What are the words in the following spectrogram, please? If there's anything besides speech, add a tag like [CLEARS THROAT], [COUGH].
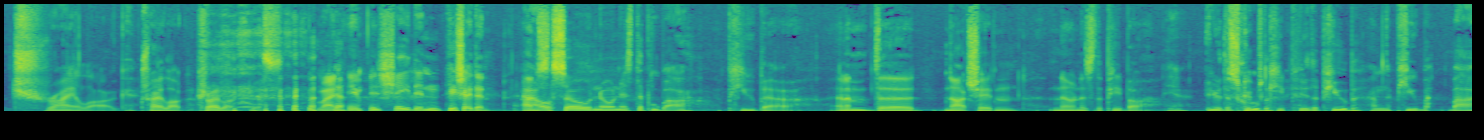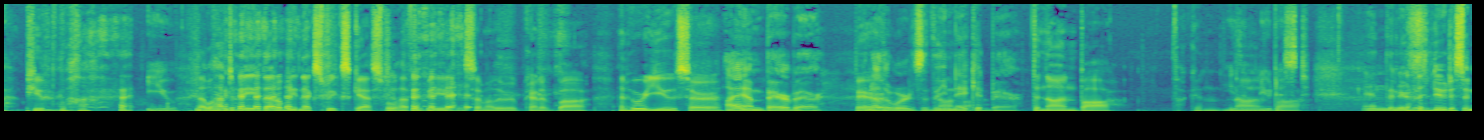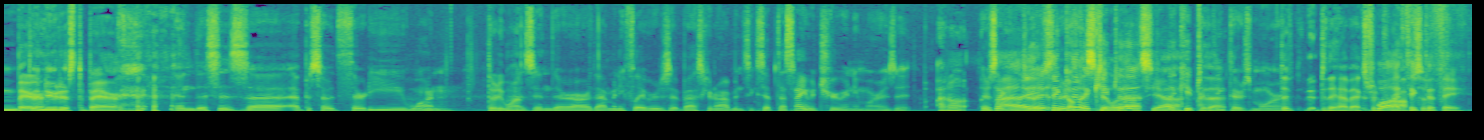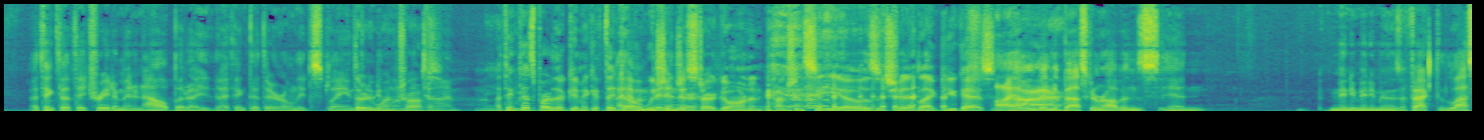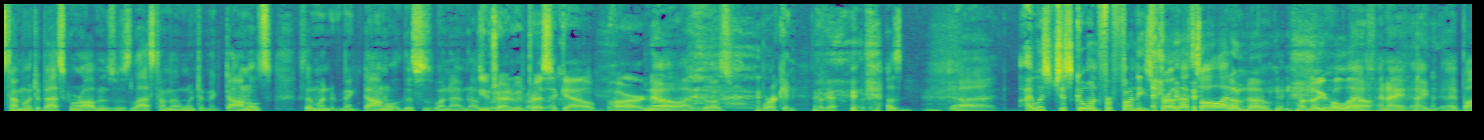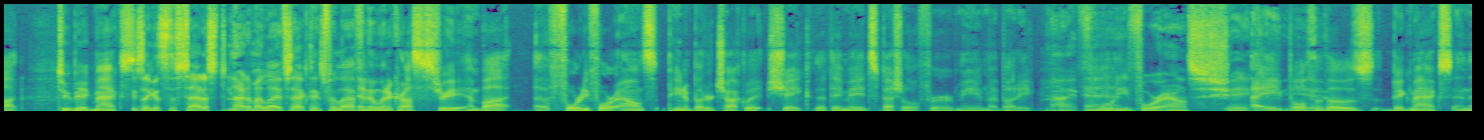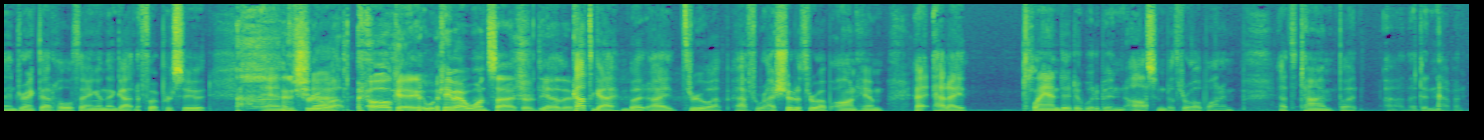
trialogue. Trilogue. Trilog, yes. [LAUGHS] My name is Shaiden, Hey, Shaiden. I'm also known as the Poobah. Puba. And I'm the not Shaiden, known as the Peeba. Yeah, You're the Script pube? keep. You're the pube? I'm the Pubah. Puba. [LAUGHS] You. that will have to be, that'll be next week's guest. We'll have to be [LAUGHS] some other kind of ba. And who are you, sir? I am Bear Bear. Bear? In other words, the Non-ba. naked bear. The non ba. Fucking He's non a ba. nudist. And The this, nudist, nudist bear. The nudist bear. and this is uh, episode 31. 31. As in, there are that many flavors at Baskin Robbins. Except that's not even true anymore, is it? I don't. There's like, I they think there's that like keep to is, that? yeah. They keep to I that. think there's more. They've- do they have extra well, I think of that they I think that they trade them in and out, but I, I think that they're only displaying 31 31, troughs. at a time. I think that's part of their gimmick. If they don't, haven't we should just there. start going and punching CEOs and shit. Like you guys. [LAUGHS] I haven't been to Baskin Robbins in many, many moons. In fact, the last time I went to Baskin Robbins was the last time I went to McDonald's. Because I went to McDonald's. This is one night when I was You were trying to working, impress a probably gal hard. No, I, I was working. [LAUGHS] Okay. okay. I was uh, I was just going for funnies, bro. That's all. I don't know. I don't know your whole no, life. and I, I, I bought two Big Macs. He's like, it's the saddest night of my life, Zaq. Thanks for laughing. and then went across the street and bought a 44 ounce peanut butter chocolate shake that they made special for me and my buddy. Nice. And 44 ounce shake. I ate both Yeah. of those Big Macs and then drank that whole thing and then got in a foot pursuit and, [LAUGHS] And threw shot. up. Oh, okay. It came out one side or the Yeah. other. Caught the guy, but I threw up afterward. I should have threw up on him. Had I planned it, it would have been awesome to throw up on him at the time, but uh, that didn't happen.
